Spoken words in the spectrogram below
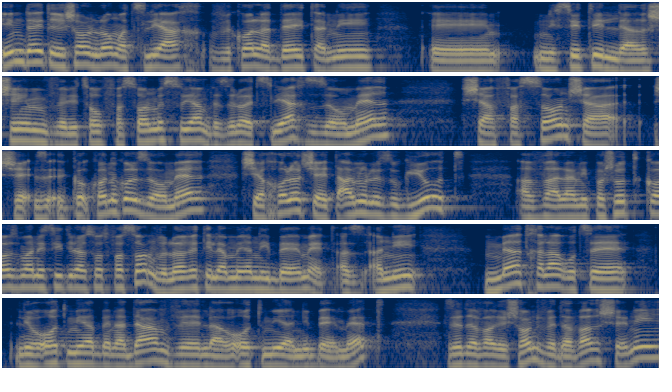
אם דייט ראשון לא מצליח וכל הדייט אני ניסיתי להרשים וליצור פאסון מסוים וזה לא הצליח, זה אומר שהפאסון, שה, שזה, קודם כל זה אומר שיכול להיות שהתאמנו לזוגיות, אבל אני פשוט כל הזמן ניסיתי לעשות פאסון ולא הראיתי לה מי אני באמת. אז אני מההתחלה רוצה לראות מי הבן אדם ולהראות מי אני באמת. זה דבר ראשון. ודבר שני,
